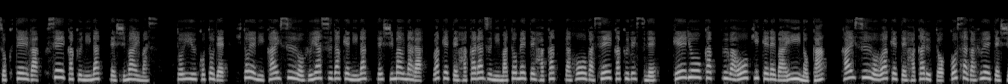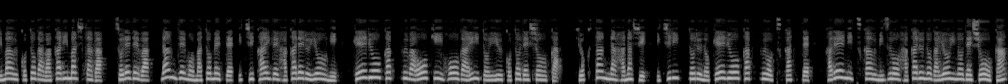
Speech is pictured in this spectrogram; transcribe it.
測定が不正確になってしまいます。ということで、一重に回数を増やすだけになってしまうなら、分けて測らずにまとめて測測った方が正確ですね。軽量カップは大きければいいのか？回数を分けて測ると誤差が増えてしまうことが分かりましたが、それでは何でもまとめて1回で測れるように、軽量カップは大きい方がいいということでしょうか？極端な話、1リットルの軽量カップを使って、カレーに使う水を測るのが良いのでしょうか？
